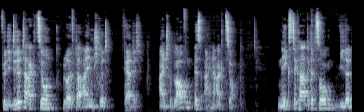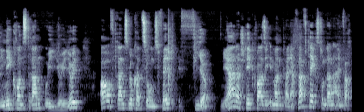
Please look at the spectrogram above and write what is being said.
Für die dritte Aktion läuft er einen Schritt. Fertig. Ein Schritt laufen ist eine Aktion. Nächste Karte gezogen, wieder die Necrons dran. Uiuiui auf Translokationsfeld 4. Ja, da steht quasi immer ein kleiner Flufftext und dann einfach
